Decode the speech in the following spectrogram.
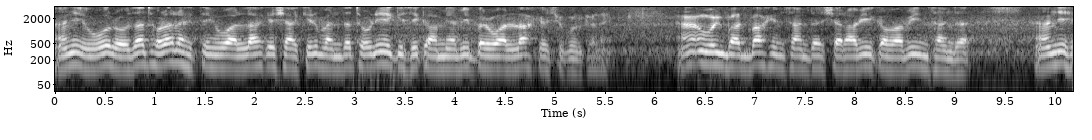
ہاں جی وہ روزہ تھوڑا رکھتے ہیں، وہ اللہ کے شاکر بندہ تھوڑی ہے کسی کامیابی پر، وہ اللہ کا شکر کرے۔ ہاں وہ ایک بدباخ انسان تھا، شرابی، کبابی انسان تھا۔ ہاں جی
